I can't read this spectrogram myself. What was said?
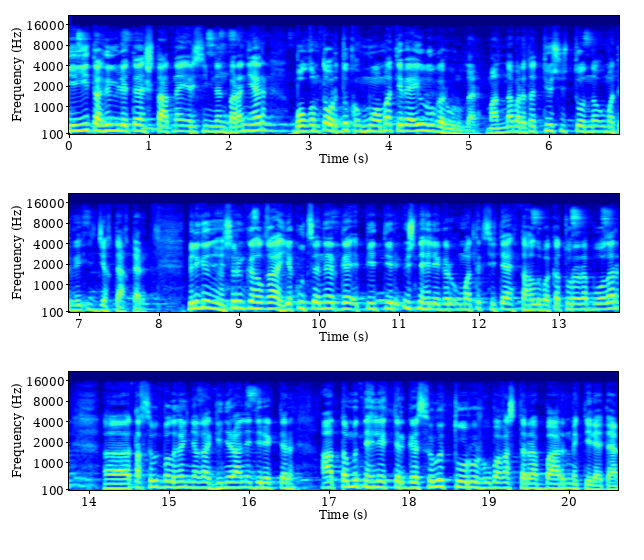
тейі тағы үлеті штатына әрсімінен баран ер, болғымта ордық муама кебәйіл хугар. Манна барата 200 тонна уматығы илжектақтар. Білген сүрінкі халға Якутс энерго эппеттер үс нәхелегер уматық сите тахылыбака турара болар. Тақсыбыт балығыняға генеральный директор аттамыт нәхелектерге сылы турур убағастара барын мәктелеті.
